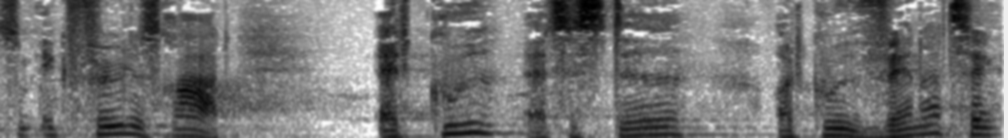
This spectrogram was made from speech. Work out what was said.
som ikke føles rart, at Gud er til stede, og at Gud vender ting,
